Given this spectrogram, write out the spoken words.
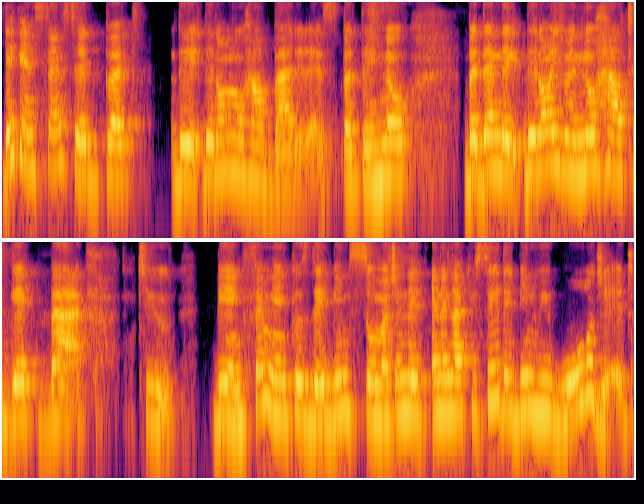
They can sense it, but they, they don't know how bad it is, but they know, but then they, they don't even know how to get back to being feminine because they've been so much, and they, and then, like you say, they've been rewarded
